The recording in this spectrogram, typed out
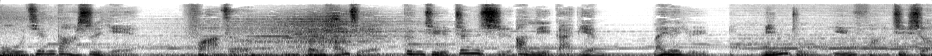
五间大视野，法则。本环节根据真实案例改编，来源于民主与法制社。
